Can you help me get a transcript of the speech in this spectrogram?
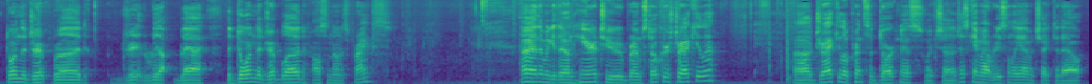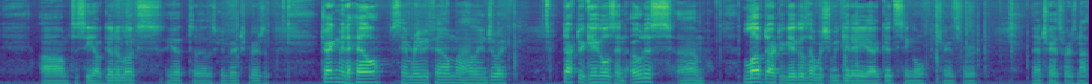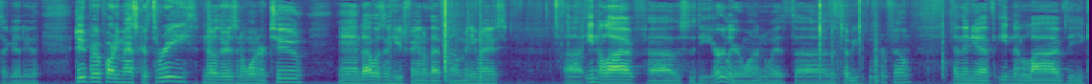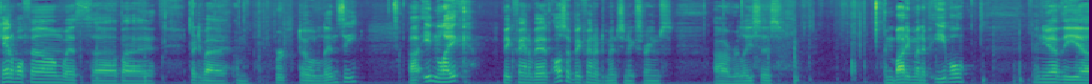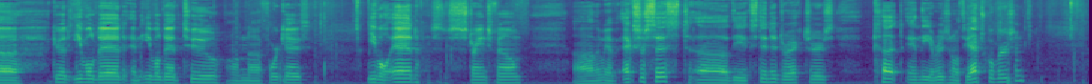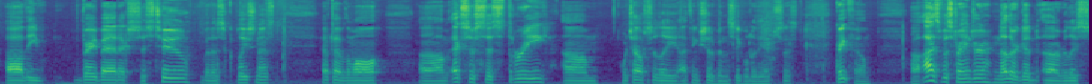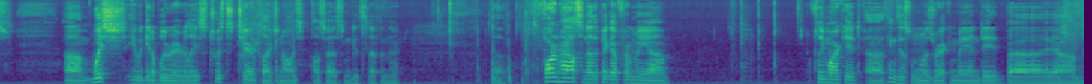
Dorm the Drip Blood, blah, blah. The Dorm the Drip Blood, also known as Pranks. Alright, then we get down here to Bram Stoker's Dracula. Uh, Dracula Prince of Darkness, which uh, just came out recently. I haven't checked it out um, to see how good it looks yet, uh, Scream Factory version. Drag Me to Hell, Sam Raimi film, I highly enjoy. Dr. Giggles and Otis. Um, love Dr. Giggles. I wish we would get a, a uh, good single transfer. That transfer is not that good either. Dude Bro Party Massacre 3. No, there isn't a 1 or 2. And I wasn't a huge fan of that film anyways. Uh, Eaten Alive. Uh, this is the earlier one with uh, the Tobe Hooper film. And then you have Eaten Alive, the cannibal film with uh, by directed by Umberto Lenzi. Uh, Eden Lake. Big fan of it. Also big fan of Dimension Extremes uh, releases. Embodiment of Evil. And you have the uh, good Evil Dead and Evil Dead 2 on uh, 4Ks. Evil Ed, strange film. Uh, then we have Exorcist, uh, the extended director's cut and the original theatrical version. Uh, the very bad Exorcist 2, but as a completionist, have to have them all. Um, Exorcist 3, um, which actually I think should have been the sequel to The Exorcist. Great film. Uh, Eyes of a Stranger, another good uh, release. Um, wish it would get a Blu-ray release. Twisted Terror Collection always also has some good stuff in there. Uh, Farmhouse, another pickup from the um, Flea Market. Uh, I think this one was recommended by, um,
